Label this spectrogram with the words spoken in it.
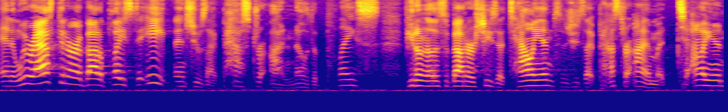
and we were asking her about a place to eat. And she was like, Pastor, I know the place. If you don't know this about her, she's Italian. So she's like, Pastor, I am Italian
